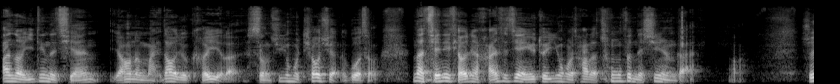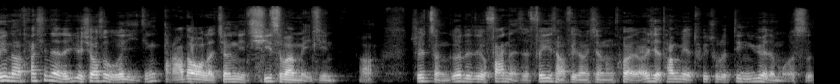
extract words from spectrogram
按照一定的钱，然后呢买到就可以了，省去用户挑选的过程。那前提条件还是鉴于对用户他的充分的信任感。所以呢，他现在的月销售额已经达到了将近七十万美金啊。所以整个的这个发展是非常非常相当快的，而且他们也推出了订阅的模式。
